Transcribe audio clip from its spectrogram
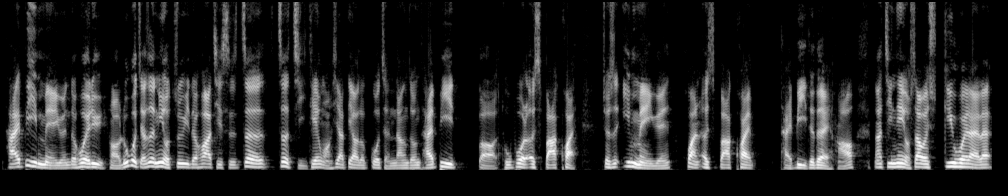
台币美元的汇率哈。如果假设你有注意的话，其实这这几天往下掉的过程当中，台币。呃，突破了二十八块，就是一美元换二十八块台币，对不对？好，那今天有稍微丢回来了，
